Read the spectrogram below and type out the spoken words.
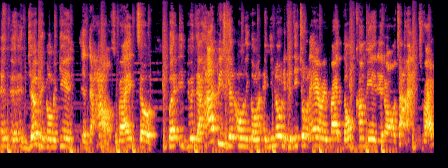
and, and judgment gonna begin at the house, right? So, but but the high priest can only go, and you know because he told Aaron, right, don't come in at all times, right?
